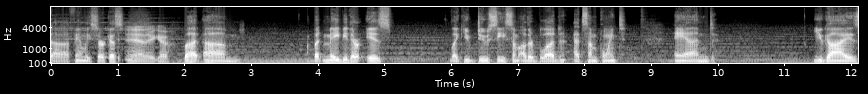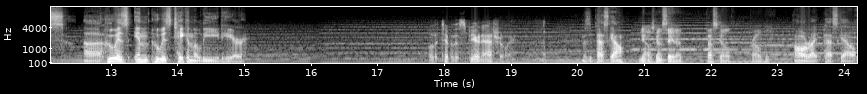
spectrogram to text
uh, Family Circus, Yeah, there you go. but um, but maybe there is like you do see some other blood at some point, and you guys, uh, who is in who is taking the lead here? Well, the tip of the spear, naturally. Is it Pascal? Yeah, I was gonna say that. Pascal, probably. All right, Pascal.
